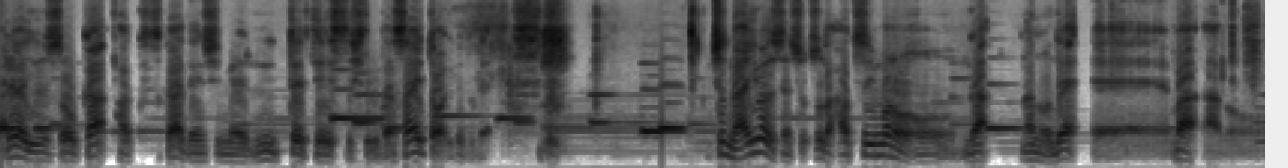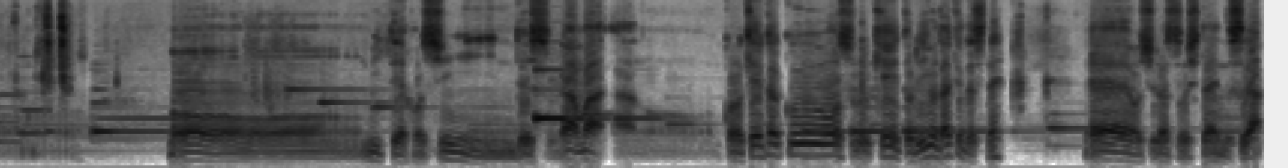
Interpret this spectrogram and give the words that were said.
あるいは郵送か、ファックスか、電子メールにて提出してくださいということで。ちょっと内容はですね、ちょっと熱いものが、なので、えー、まあ、あの見てほしいんですが、まあ、あのこの計画をする経緯と理由だけですね、えー、お知らせをしたいんですが、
